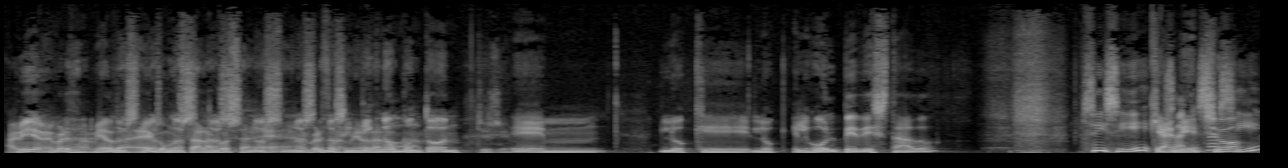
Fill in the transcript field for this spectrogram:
A mí me parece una mierda, nos- ¿eh? nos- Como nos- está la nos- cosa. nos- ¿eh? Nos- indigna un montón. Sí, sí. Em, lo que, lo- el golpe de Estado Sí, sí, que han es hecho. así,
